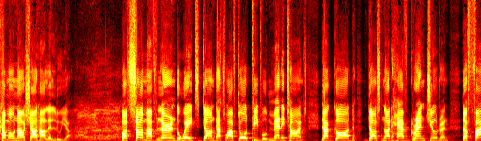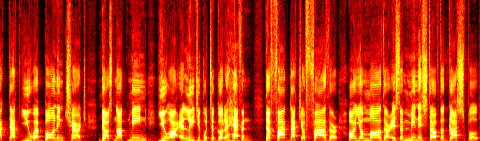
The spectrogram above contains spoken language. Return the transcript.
Come on now, shout hallelujah. hallelujah. But some have learned the way it's done. That's why I've told people many times that God does not have grandchildren. The fact that you were born in church does not mean you are eligible to go to heaven. The fact that your father or your mother is a minister of the gospel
